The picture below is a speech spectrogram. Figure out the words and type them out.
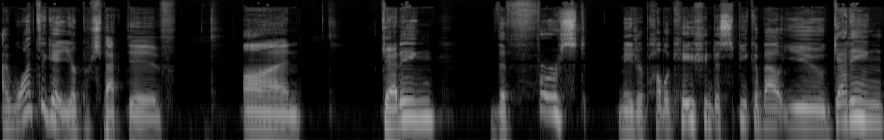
I want to get your perspective on getting the first major publication to speak about you, getting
